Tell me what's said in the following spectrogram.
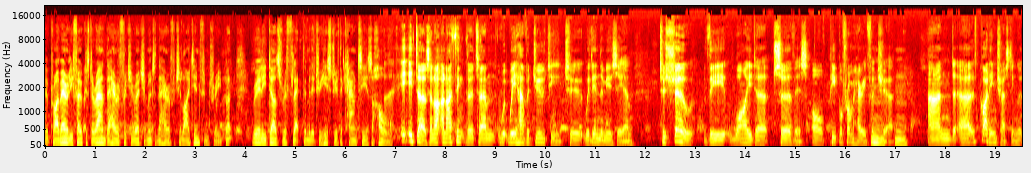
uh, primarily focused around the Herefordshire Regiment and the Herefordshire Light Infantry, but really does reflect the military history of the county as a whole. It, it does, and I, and I think that um, w- we have a duty to within the museum to show the wider service of people from Herefordshire, and uh, it's quite interesting the,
